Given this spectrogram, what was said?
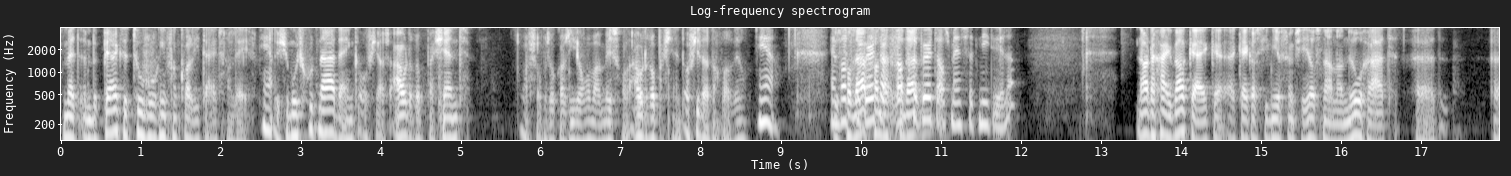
met een beperkte toevoeging van kwaliteit van leven. Ja. Dus je moet goed nadenken of je als oudere patiënt, of soms ook als een jonge, maar meestal een oudere patiënt, of je dat nog wel wil. ja. En Dus wat, vandaar- gebeurt, vandaar- er, wat gebeurt er als mensen het niet willen? Nou, dan ga je wel kijken. Eh, Kijk, als die nierfunctie heel snel naar nul gaat, eh, eh,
